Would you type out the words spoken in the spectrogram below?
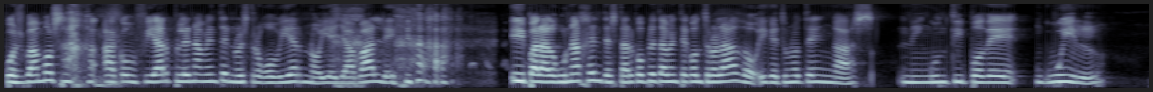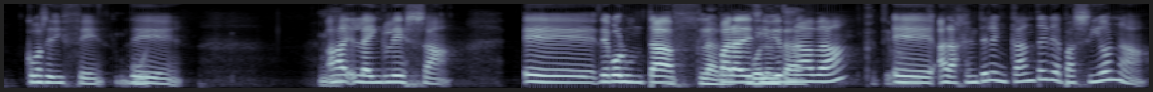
pues vamos a, a confiar plenamente en nuestro gobierno. Y ella, vale. y para alguna gente estar completamente controlado y que tú no tengas ningún tipo de will, ¿cómo se dice? De... Ah, la inglesa. eh, de voluntad Claro, para decidir voluntad. nada, eh, a la gente le encanta y le apasiona.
